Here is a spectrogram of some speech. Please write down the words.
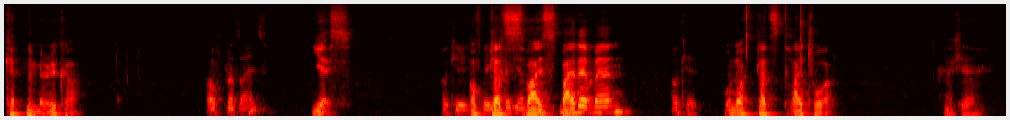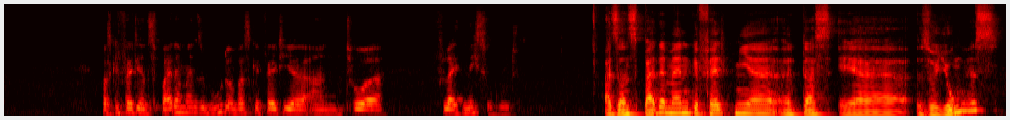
Captain America. Auf Platz 1? Yes. Okay. Auf Platz 2 Spider-Man. Okay. Und auf Platz 3 Tor. Okay. Was gefällt dir an Spider-Man so gut und was gefällt dir an Tor vielleicht nicht so gut? Also an Spider-Man gefällt mir, äh, dass er so jung ist,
